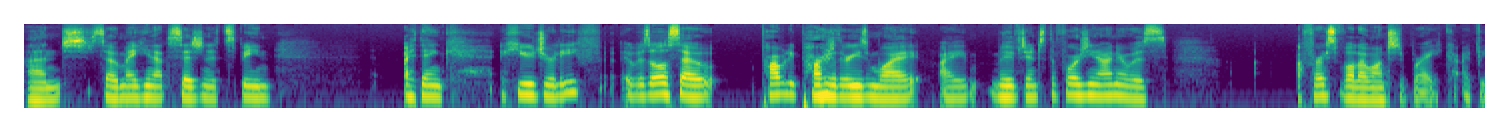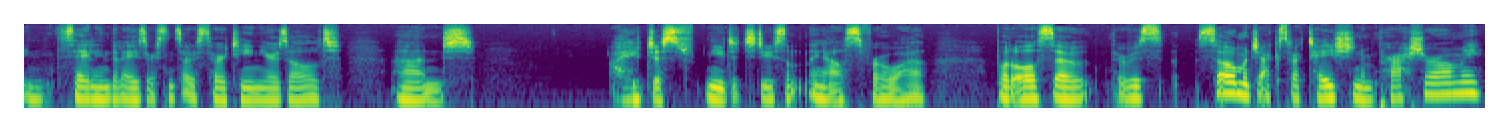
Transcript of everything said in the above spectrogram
and so making that decision, it's been, I think, a huge relief. It was also probably part of the reason why I moved into the 49er was, uh, first of all, I wanted a break. I'd been sailing the laser since I was 13 years old and I just needed to do something else for a while. But also, there was so much expectation and pressure on me.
